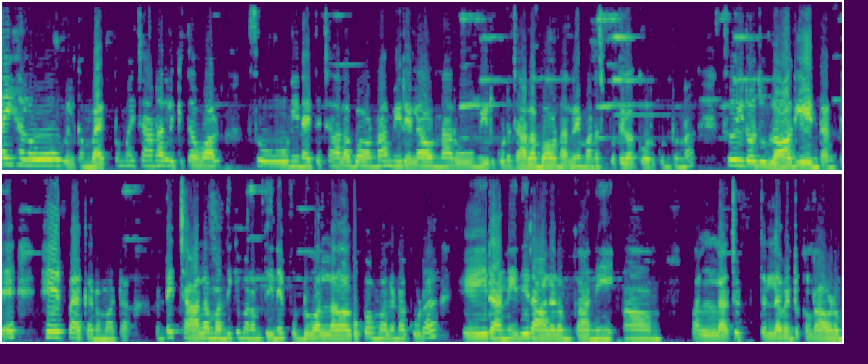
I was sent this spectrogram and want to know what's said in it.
Hi hello welcome back to my channel Likhitha world. So నేనైతే చాలా బాగున్నా. మీరు ఎలా ఉన్నారు? మీరు కూడా చాలా బాగున్నారని మనస్ఫూర్తిగా కోరుకుంటున్నా. సో ఈరోజు వ్లాగ్ ఏంటంటే హెయిర్ ప్యాక్ అనమాట అంటే చాలా మందికి మనం తినే ఫుడ్ వల్ల కోపం వలన కూడా హెయిర్ అనేది రాలడం కానీ పళ్ళ చుట్టూ తెల్ల వెంట్రుకలు రావడం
